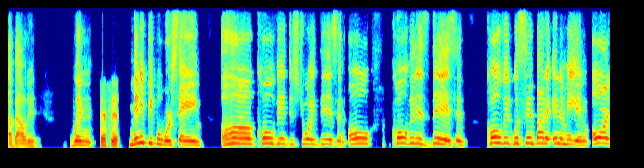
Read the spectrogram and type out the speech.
about it when that's it many people were saying oh, COVID destroyed this, and oh, COVID is this, and COVID was sent by the enemy, and or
